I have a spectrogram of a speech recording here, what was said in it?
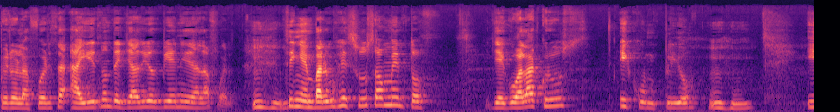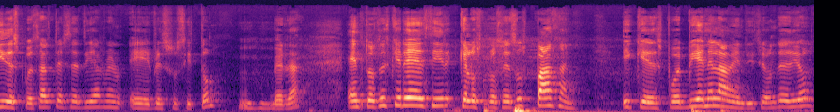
pero la fuerza, ahí es donde ya Dios viene y da la fuerza. Sin embargo, Jesús aumentó llegó a la cruz y cumplió. Y después al tercer día eh, resucitó, ¿verdad? Entonces quiere decir que los procesos pasan y que después viene la bendición de Dios.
